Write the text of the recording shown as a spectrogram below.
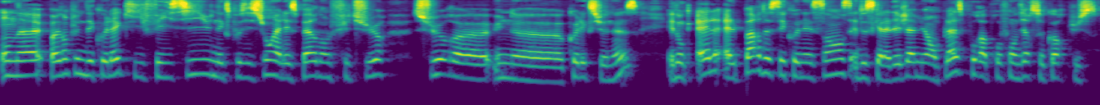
on a par exemple une des collègues qui fait ici une exposition, elle espère dans le futur, sur euh, une euh, collectionneuse. Et donc elle, elle part de ses connaissances et de ce qu'elle a déjà mis en place pour approfondir ce corpus.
